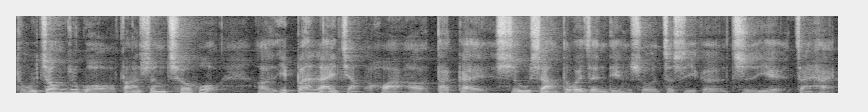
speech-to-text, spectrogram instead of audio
途中如果发生车祸，呃，一般来讲的话，呃，大概实务上都会认定说这是一个职业灾害。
